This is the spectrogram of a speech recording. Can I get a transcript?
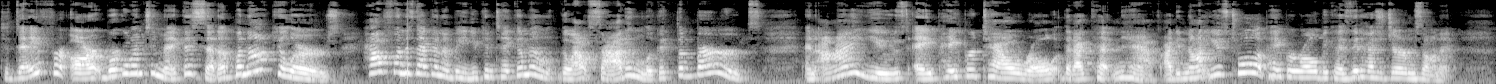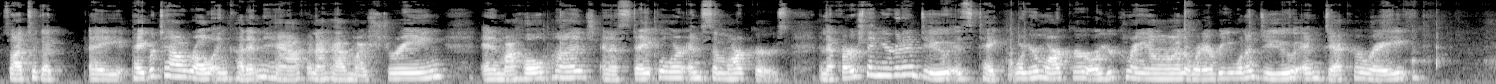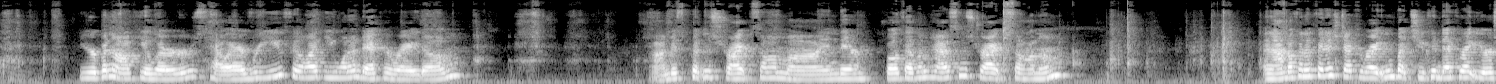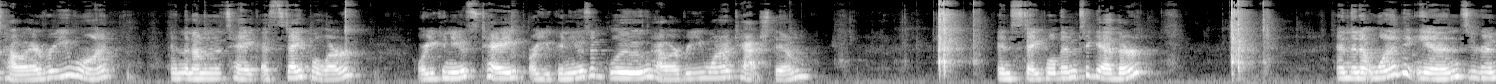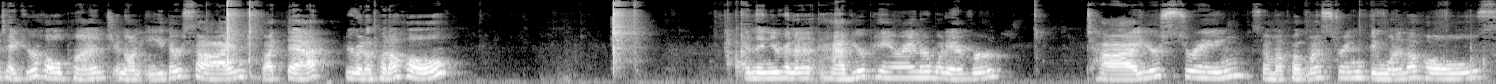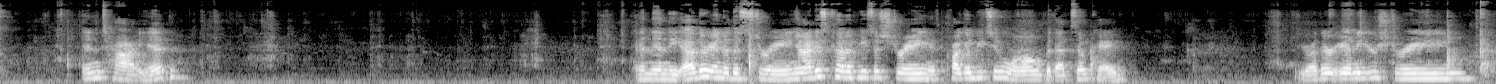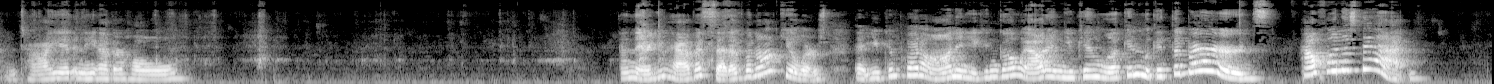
Today for art, we're going to make a set of binoculars. How fun is that going to be? You can take them and go outside and look at the birds. And I used a paper towel roll that I cut in half. I did not use toilet paper roll because it has germs on it. So I took a, a paper towel roll and cut it in half and I have my string and my hole punch and a stapler and some markers. And the first thing you're gonna do is take your marker or your crayon or whatever you wanna do and decorate your binoculars however you feel like you want to decorate them. I'm just putting stripes on mine. They're, both of them have some stripes on them. And I'm not going to finish decorating, but you can decorate yours however you want. And then I'm going to take a stapler, or you can use tape, or you can use a glue, however you want to attach them. And staple them together. And then at one of the ends, you're going to take your hole punch and on either side, like that, you're going to put a hole. And then you're going to have your parent or whatever tie your string. So I'm going to poke my string through one of the holes and tie it. And then the other end of the string, I just cut a piece of string. It's probably going to be too long, but that's okay your other end of your string and tie it in the other hole. And there you have a set of binoculars that you can put on and you can go out and you can look and look at the birds. How fun is that?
